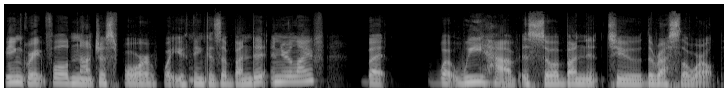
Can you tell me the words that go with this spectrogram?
being grateful not just for what you think is abundant in your life, but what we have is so abundant to the rest of the world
